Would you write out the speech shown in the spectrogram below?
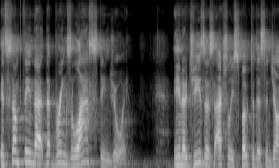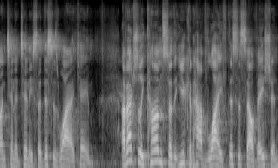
it's something that, that brings lasting joy. You know, Jesus actually spoke to this in John 10 and 10. He said, This is why I came. I've actually come so that you could have life. This is salvation.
